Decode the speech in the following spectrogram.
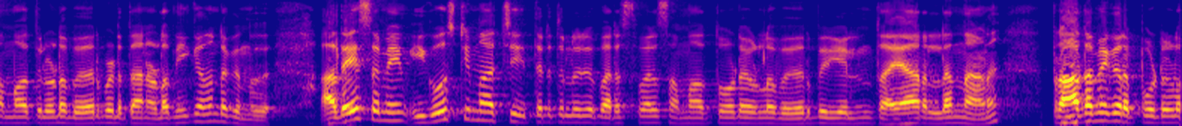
സമ്മതത്തിലൂടെ വേർപെടുത്താനുള്ള നീക്കം നടക്കുന്നത്. അതേസമയം ഇഗോസ്റ്റി മാച്ച് ഇത്തരത്തിലൊരു പരസ്പര സമ്മതത്തോടെയുള്ള വേർപിരിയലിന് തയ്യാറല്ലെന്നാണ് പ്രാഥമിക റിപ്പോർട്ടുകൾ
